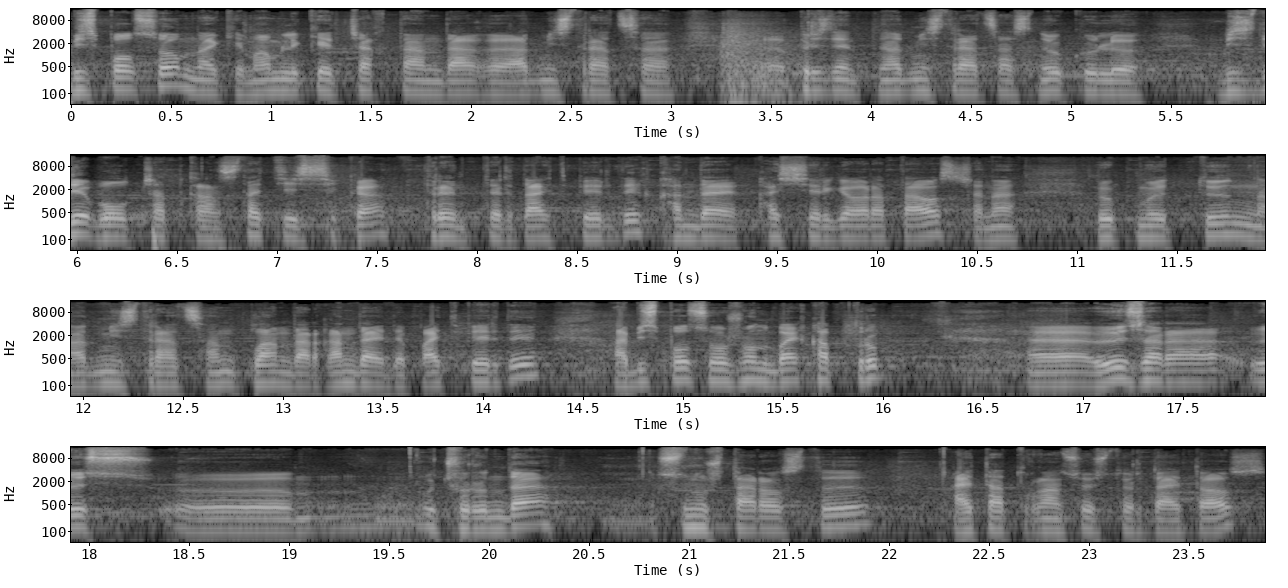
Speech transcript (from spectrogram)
Биз болсо мынакей мамлекет жактан дагы администрация э, президенттин администрациясынын өкүлү бизде болуп жаткан статистика трендтерди айтып берди. Кандай кайсы жерге баратабыз? Жана өкмөттүн администрациянын пландары кандай деп айтып берди. А биз болсо ошону байкап туруп өз ара өз учурунда сунуштарыбызды айта турган сөздөрдү айтабыз.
